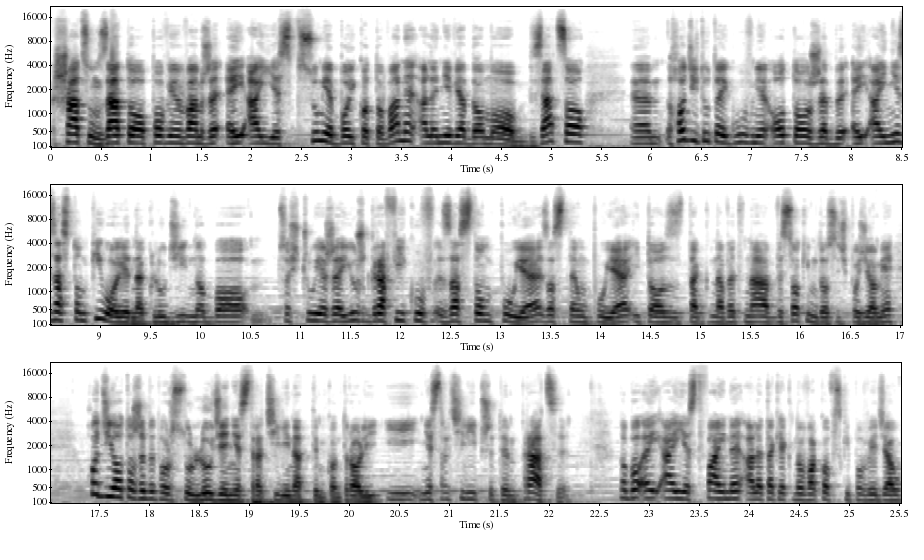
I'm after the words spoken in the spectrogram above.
szacun za to. Powiem wam, że AI jest w sumie bojkotowane, ale nie wiadomo za co. Chodzi tutaj głównie o to, żeby AI nie zastąpiło jednak ludzi, no bo coś czuję, że już grafików zastępuje, zastępuje i to tak nawet na wysokim dosyć poziomie. Chodzi o to, żeby po prostu ludzie nie stracili nad tym kontroli i nie stracili przy tym pracy. No bo AI jest fajne, ale tak jak Nowakowski powiedział,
